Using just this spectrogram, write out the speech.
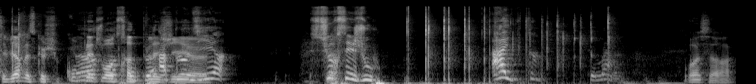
C'est bien parce que je suis complètement je en train de peut plagier. euh, applaudir sur ses joues. Aïe, putain, c'est mal. Ouais, ça va.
